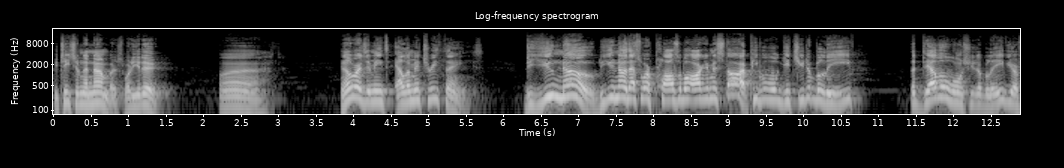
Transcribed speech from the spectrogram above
You teach them the numbers. What do you do? Uh, in other words, it means elementary things. Do you know? Do you know that's where plausible arguments start? People will get you to believe. The devil wants you to believe. Your,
